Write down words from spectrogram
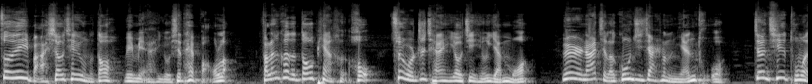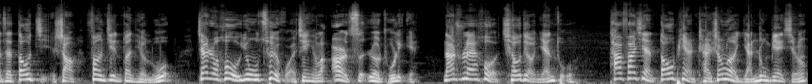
作为一把削切用的刀，未免有些太薄了。法兰克的刀片很厚，淬火之前要进行研磨。威尔拿起了工具架上的粘土，将其涂抹在刀脊上，放进锻铁炉，加热后用淬火进行了二次热处理。拿出来后敲掉粘土，他发现刀片产生了严重变形。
